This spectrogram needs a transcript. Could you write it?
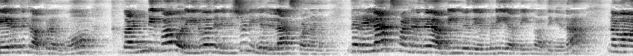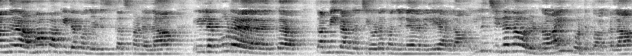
நேரத்துக்கு அப்புறமும் கண்டிப்பா ஒரு இருபது நிமிஷம் நீங்க ரிலாக்ஸ் பண்ணணும். இந்த ரிலாக்ஸ் பண்றது அப்படின்றது எப்படி அப்படின்னு பாத்தீங்கன்னா நம்ம வந்து அம்மா அப்பா கிட்ட கொஞ்சம் டிஸ்கஸ் பண்ணலாம். இல்ல கூட இருக்க தம்பி தங்கச்சியோட கொஞ்ச நேரம் விளையாடலாம். இல்ல சின்னதா ஒரு டிராயிங் போட்டு பார்க்கலாம்.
